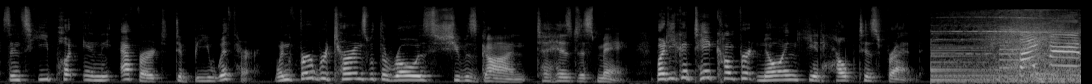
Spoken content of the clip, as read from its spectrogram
since he put in the effort to be with her. When Ferb returns with the rose, she was gone, to his dismay. But he could take comfort knowing he had helped his friend. Bye, Ferb!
